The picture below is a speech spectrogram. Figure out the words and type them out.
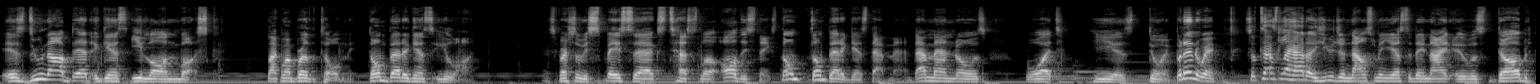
is do not bet against Elon Musk. Like my brother told me, don't bet against Elon. Especially with SpaceX, Tesla, all these things. Don't don't bet against that man. That man knows what he is doing. But anyway, so Tesla had a huge announcement yesterday night. It was dubbed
